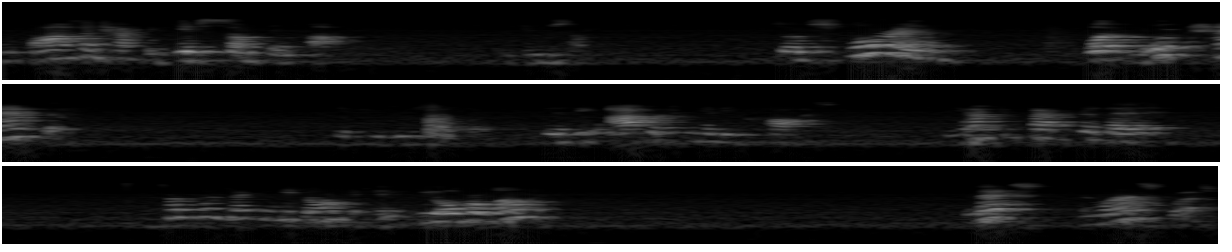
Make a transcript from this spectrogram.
you often have to give something up to do something. So exploring what won't happen if you do something is the opportunity cost. You have to factor that in. Sometimes that can be daunting, it can be overwhelming. The next and last question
